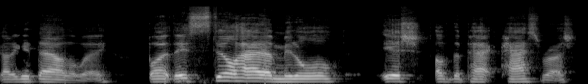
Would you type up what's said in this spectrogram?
Got to get that out of the way. But they still had a middle ish of the pack pass rush.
